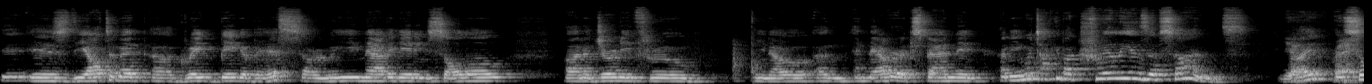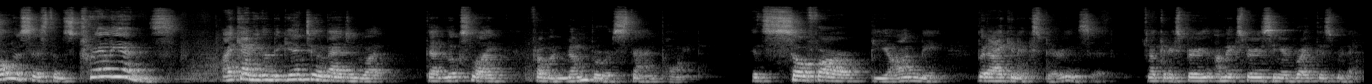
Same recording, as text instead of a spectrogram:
is the ultimate uh, great big abyss. Are we navigating solo on a journey through, you know, an, an ever expanding? I mean, we're talking about trillions of suns yeah, right? right? And solar systems, trillions. I can't even begin to imagine what that looks like from a number standpoint. It's so far beyond me, but I can experience it. I can experience. I'm experiencing it right this minute.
